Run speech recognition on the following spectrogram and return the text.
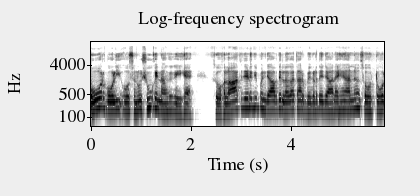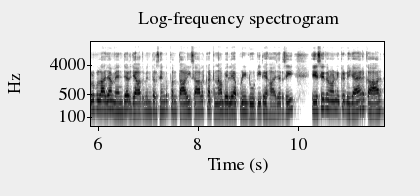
ਹੋਰ ਗੋਲੀ ਉਸ ਨੂੰ ਛੂਹ ਕੇ ਲੰਘ ਗਈ ਹੈ। ਸੋ ਹਾਲਾਤ ਜਿਹੜੇ ਕਿ ਪੰਜਾਬ ਦੇ ਲਗਾਤਾਰ ਵਿਗੜਦੇ ਜਾ ਰਹੇ ਹਨ, so toll plaza manager Yadwinder Singh 45 ਸਾਲ ਘਟਨਾ ਵੇਲੇ ਆਪਣੀ ਡਿਊਟੀ ਤੇ ਹਾਜ਼ਰ ਸੀ। ਇਸੇ ਦੌਰਾਨ ਇੱਕ ਡਿਜ਼ਾਇਰ ਕਾਰ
